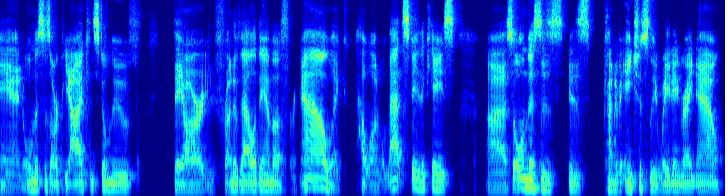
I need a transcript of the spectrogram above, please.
and Ole Miss's RPI can still move. They are in front of Alabama for now. Like, how long will that stay the case? Uh, so Ole Miss is is kind of anxiously waiting right now,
